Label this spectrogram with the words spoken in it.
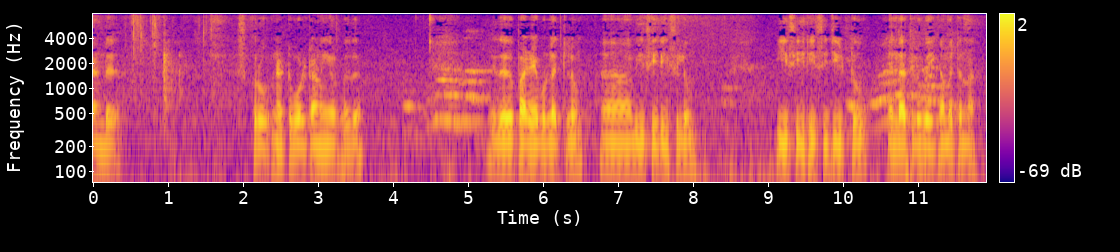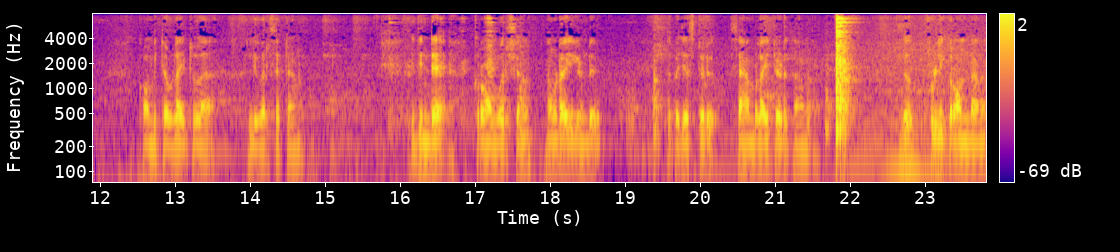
രണ്ട് സ്ക്രൂ നെട്ട് ബോൾട്ടാണ് ഈ ഉള്ളത്. ഇത് പഴയ ബുള്ളറ്റിലും വി സീരീസിലും ഇ സീരീസ് ജി ടു എല്ലാത്തിലും ഉപയോഗിക്കാൻ പറ്റുന്ന കോമ്പറ്റബിൾ ആയിട്ടുള്ള ലിവർ സെറ്റാണ് ഇതിന്റെ ക്രോം വെർഷനും നമ്മുടെ കയ്യിലുണ്ട്. ഇതിപ്പോൾ ജസ്റ്റ് ഒരു സാമ്പിളായിട്ട് എടുത്താണ് ഇത് ഫുള്ളി ക്രോംഡാണ്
